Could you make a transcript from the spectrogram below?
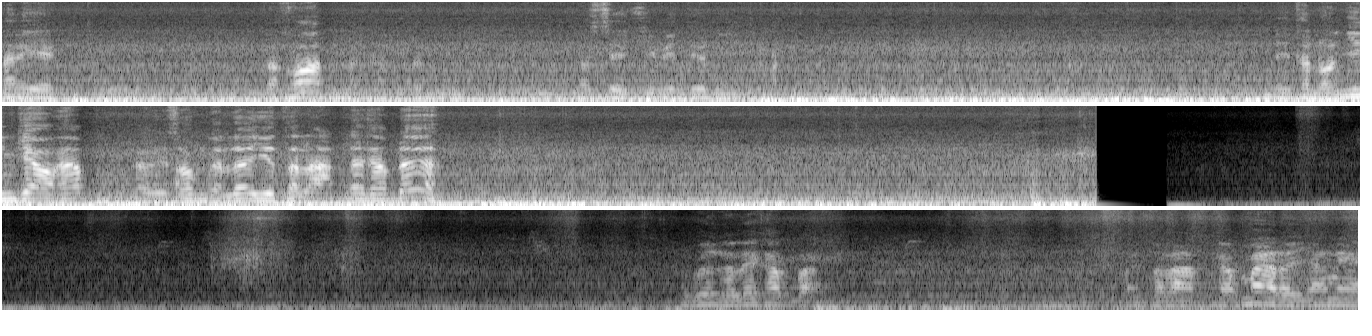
นางเอกละครนะครับเป็นมาเสียชีวิตอยู่นี่นี่ถนนยิ่งแก้วครับไปส้มกันเลยอยู่ตลาดนะครับเด้อเบิ่งกันเลยครับบัดไปตลาดกลับ มาได้ยังแน่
